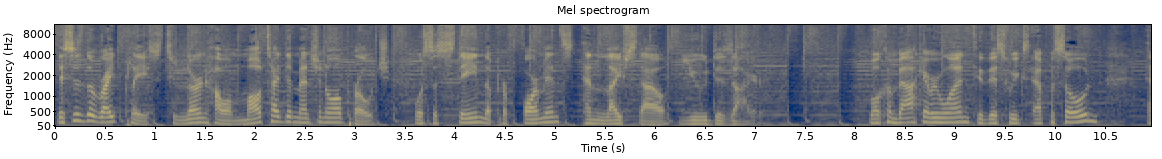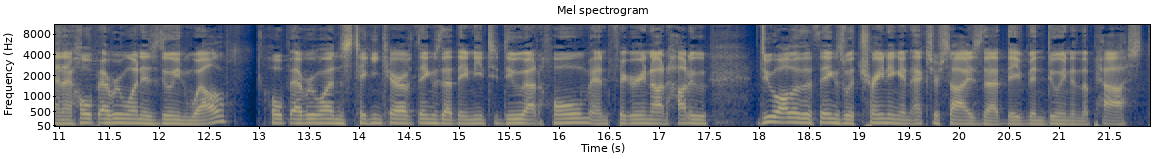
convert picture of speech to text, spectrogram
This is the right place to learn how a multidimensional approach will sustain the performance and lifestyle you desire. Welcome back, everyone, to this week's episode, and I hope everyone is doing well. Hope everyone's taking care of things that they need to do at home and figuring out how to do all of the things with training and exercise that they've been doing in the past.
